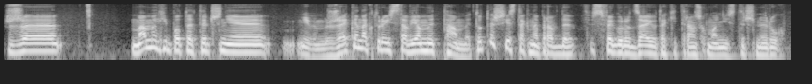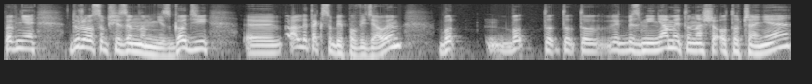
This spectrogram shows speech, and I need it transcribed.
że mamy hipotetycznie, nie wiem, rzekę, na której stawiamy tamy. To też jest tak naprawdę swego rodzaju taki transhumanistyczny ruch. Pewnie dużo osób się ze mną nie zgodzi, ale tak sobie powiedziałem, bo bo to, to, to jakby zmieniamy to nasze otoczenie,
